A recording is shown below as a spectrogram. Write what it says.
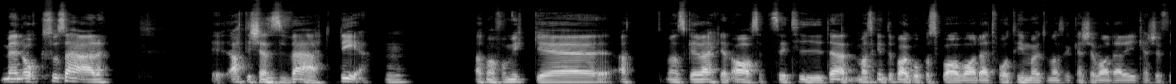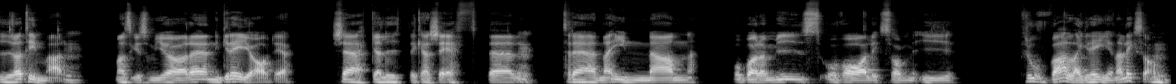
men också så här eh, att det känns värt det. Mm. Att man får mycket, att man ska verkligen avsätta sig tiden. Man ska inte bara gå på spa och vara där två timmar utan man ska kanske vara där i kanske fyra timmar. Mm. Man ska liksom göra en grej av det. Käka lite kanske efter, Mm. Träna innan och bara mys och vara liksom i... Prova alla grejerna liksom. Mm.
